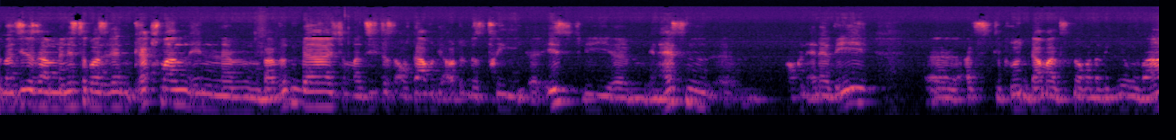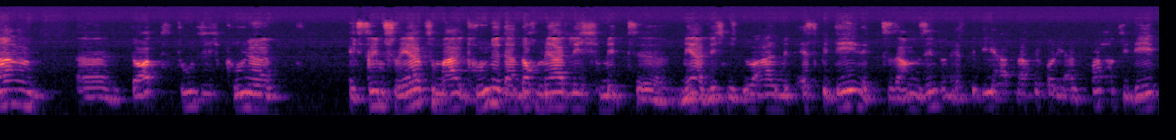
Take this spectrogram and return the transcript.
Man sieht es am Ministerpräsidenten Kretschmann in ähm, Baden-Württemberg man sieht es auch da, wo die Autoindustrie äh, ist, wie ähm, in Hessen, äh, auch in NRW, äh, als die Grünen damals noch in der Regierung waren. Äh, dort tun sich Grüne extrem schwer, zumal Grüne dann doch mehrheitlich mit, äh, mehrheitlich nicht überall mit SPD zusammen sind und SPD hat nach wie vor die Fortschrittsidee,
